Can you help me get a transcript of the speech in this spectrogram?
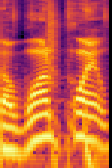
The 1.19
